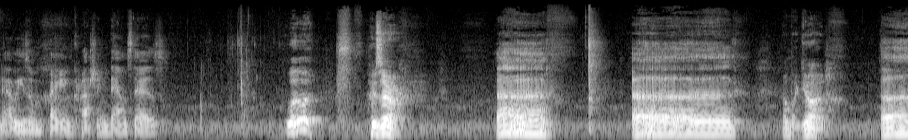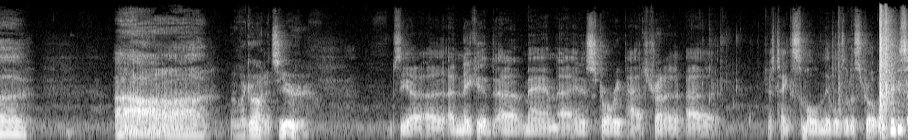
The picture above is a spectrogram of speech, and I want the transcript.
Yeah, we hear some banging, crashing downstairs. What? Who's there? Uh, uh, Oh my god! uh, ah. Oh my god! It's you! See a, a, a naked uh, man uh, in his strawberry patch trying to uh, just take small nibbles of the strawberries.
